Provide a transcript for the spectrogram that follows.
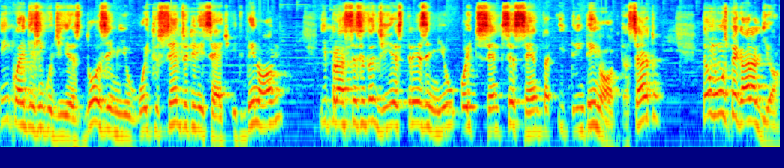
em 45 dias 12.887,39 e para 60 dias 13.860,39, tá certo? Então vamos pegar ali, ó,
